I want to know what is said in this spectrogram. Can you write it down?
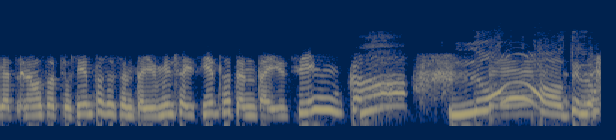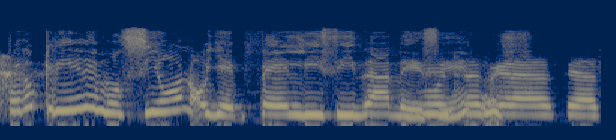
ya tenemos 861 mil 675. No, te lo puedo creer, emoción. Oye, felicidades. ¿eh? Muchas gracias.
